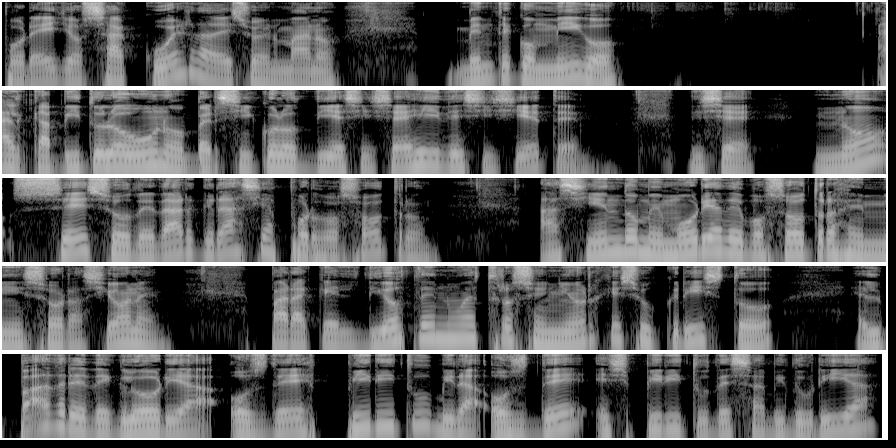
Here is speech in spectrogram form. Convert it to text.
por ellos, se acuerda de sus hermanos. Vente conmigo al capítulo 1, versículos 16 y 17. Dice, no ceso de dar gracias por vosotros, haciendo memoria de vosotros en mis oraciones, para que el Dios de nuestro Señor Jesucristo, el Padre de gloria, os dé espíritu, mira, os dé espíritu de sabiduría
